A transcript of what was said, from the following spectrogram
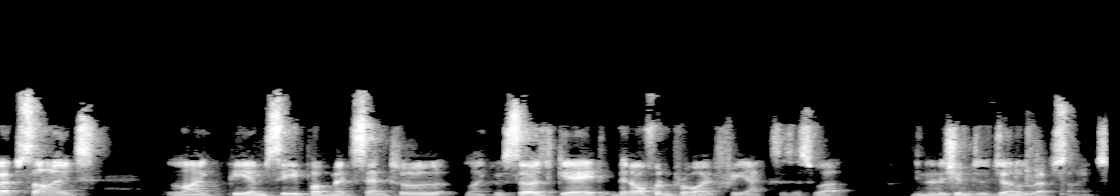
websites like PMC, PubMed Central, like ResearchGate that often provide free access as well, in addition to the journal websites.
